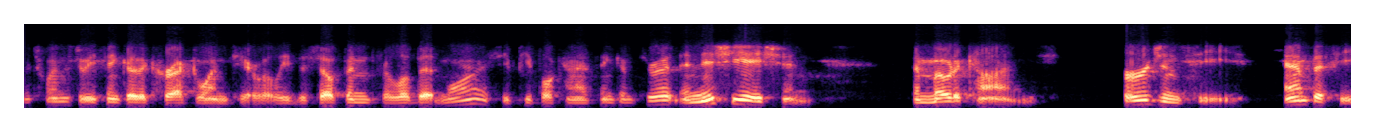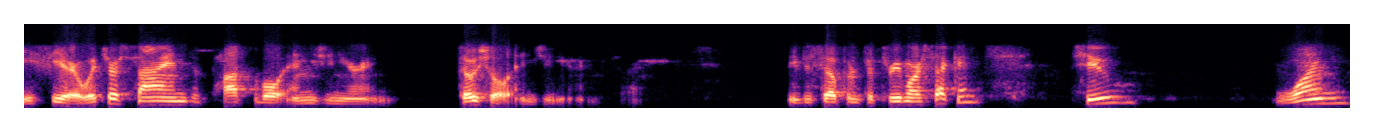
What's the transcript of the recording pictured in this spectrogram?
Which ones do we think are the correct ones here? We'll leave this open for a little bit more. I see people kind of thinking through it. Initiation, emoticons, urgency, empathy, fear, which are signs of possible engineering, social engineering. Sorry. Leave this open for three more seconds. Two, one.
